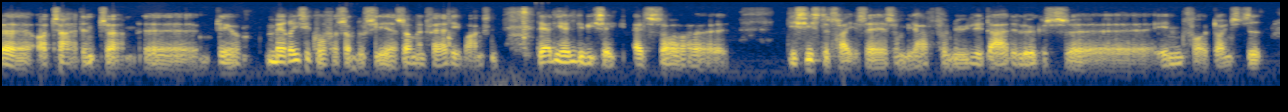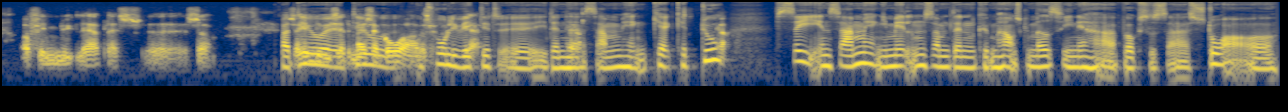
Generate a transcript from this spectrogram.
øh, og tager den tørn, øh, det er jo med risiko for, som du siger, så er man færdig i branchen. Det er de heldigvis ikke. Altså, øh, de sidste tre sager, som vi har haft for nylig, der er det lykkes øh, inden for et døgns tid at finde en ny læreplads. Øh, så, og så det er jo, det, det er jo utrolig vigtigt ja. øh, i den her ja. sammenhæng. Kan, kan du ja se en sammenhæng imellem, som den københavnske madscene har vokset sig stor og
